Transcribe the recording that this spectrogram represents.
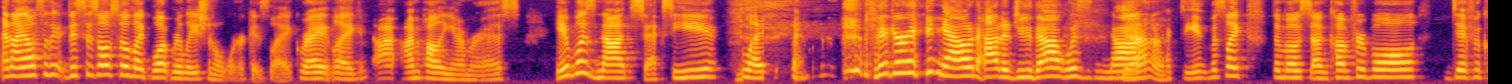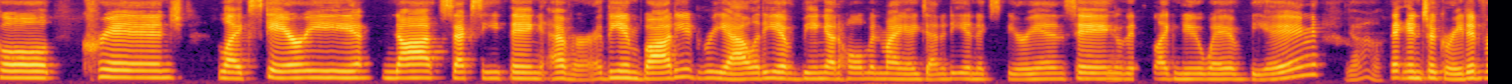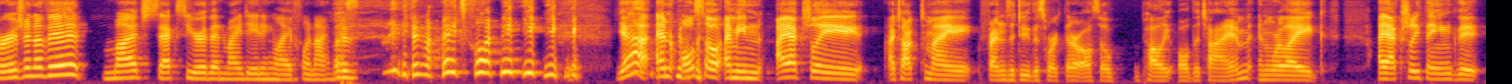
and I also think this is also like what relational work is like, right? Like mm-hmm. I, I'm polyamorous. It was not sexy. Like figuring out how to do that was not yeah. sexy. It was like the most uncomfortable, difficult, cringe, like scary, not sexy thing ever. The embodied reality of being at home in my identity and experiencing yeah. this like new way of being. Yeah. The integrated version of it, much sexier than my dating life when I was in my 20s. Yeah. And also, I mean, I actually I talk to my friends that do this work that are also poly all the time. And we're like, I actually think that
